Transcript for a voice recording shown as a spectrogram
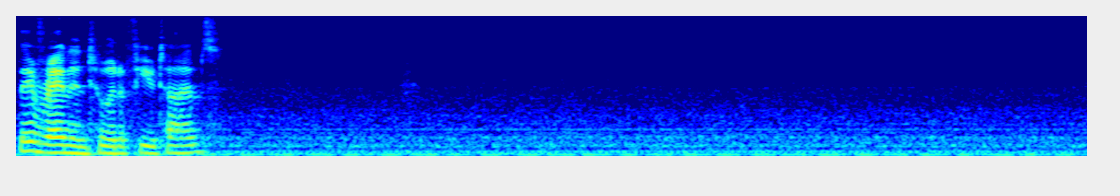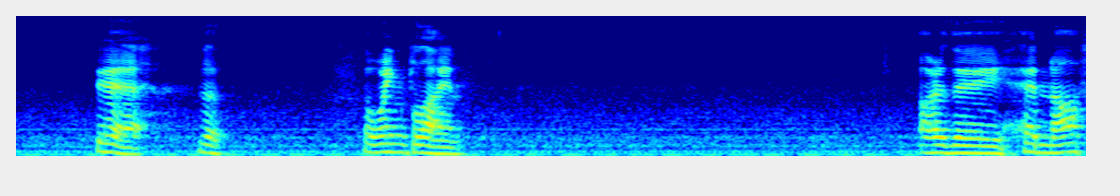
they've ran into it a few times. Yeah the the winged lion. Are they heading off?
